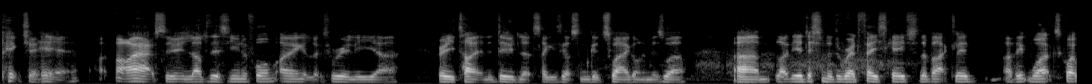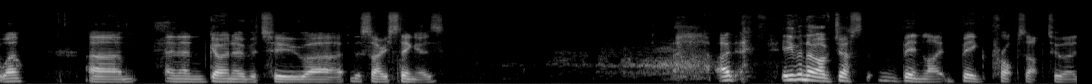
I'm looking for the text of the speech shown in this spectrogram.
picture here, I absolutely love this uniform. I think it looks really, uh, really tight, and the dude looks like he's got some good swag on him as well. Um, like the addition of the red face cage to the back lid, I think works quite well. Um, and then going over to uh, the Surrey Stingers, I, even though I've just been like big props up to a,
